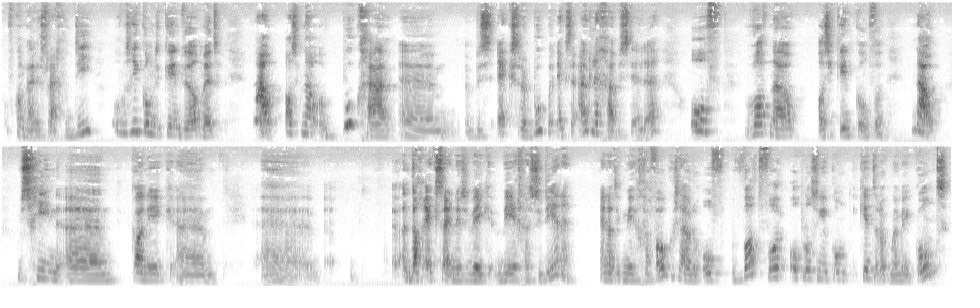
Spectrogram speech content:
of kan bijles vragen van die. Of misschien komt het kind wel met, nou, als ik nou een boek ga, um, een extra boek met extra uitleg ga bestellen. Of wat nou als je kind komt van, nou, misschien um, kan ik um, uh, een dag extra in deze week meer gaan studeren. En dat ik meer ga focus houden. Of wat voor oplossingen je kind er ook maar mee komt.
